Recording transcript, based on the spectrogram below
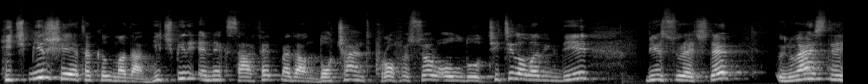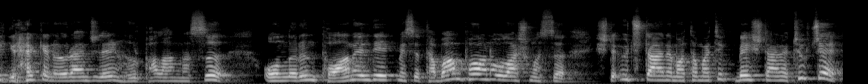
hiçbir şeye takılmadan, hiçbir emek sarf etmeden doçent, profesör olduğu, titil alabildiği bir süreçte üniversiteye girerken öğrencilerin hırpalanması, onların puan elde etmesi, taban puana ulaşması, işte 3 tane matematik, 5 tane Türkçe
